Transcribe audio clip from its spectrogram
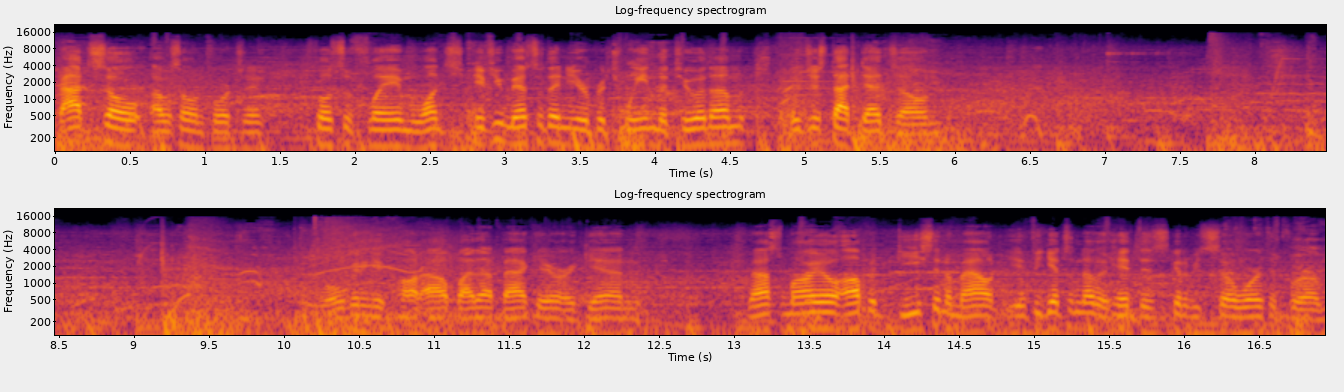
That's so that was so unfortunate. Explosive flame. Once if you miss with it and you're between the two of them, there's just that dead zone. We're gonna get caught out by that back air again. Master Mario up a decent amount. If he gets another hit, this is going to be so worth it for him.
